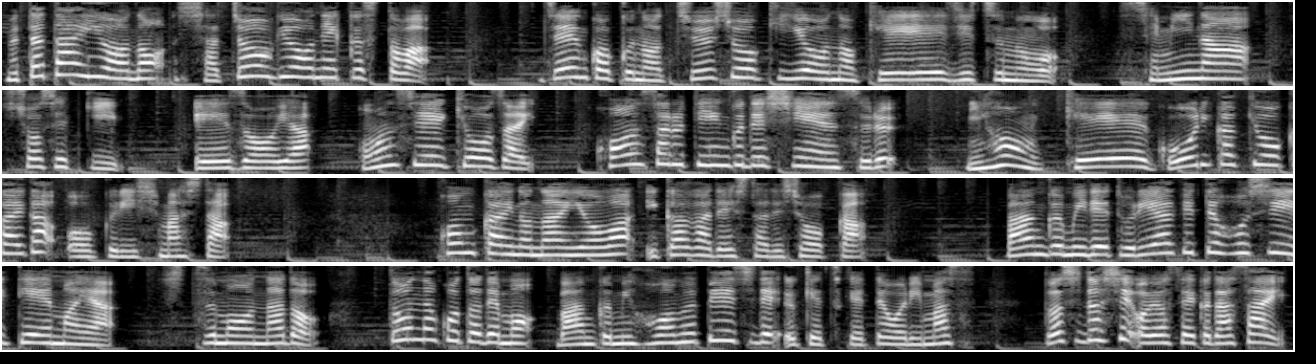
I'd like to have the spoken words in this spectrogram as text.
ムタ太陽の社長業ネクストは全国の中小企業の経営実務をセミナー書籍映像や音声教材コンサルティングで支援する日本経営合理化協会がお送りしました。今回の内容はいかがでしたでしょうか？番組で取り上げてほしいテーマや質問などどんなことでも番組ホームページで受け付けております。どしどしお寄せください。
